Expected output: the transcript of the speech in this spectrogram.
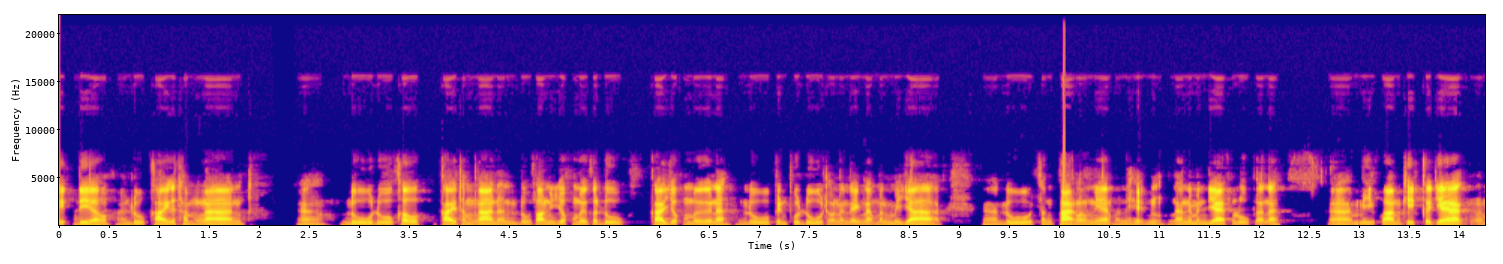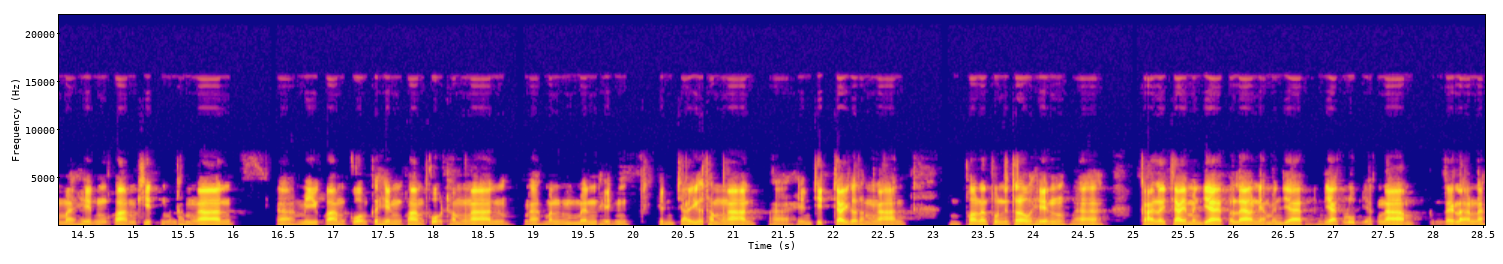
นิดเดียว ดูกายก็ทำงานดูดูเข้ากายทำงานนะดูตอนนี้ยกมือก็ดูกายยกมือนะดูเป็นผู้ดูเท่านั้นเองนะมันไม่ยากดูต่างๆเราเนี่ยมันเห็นนั่นมันแยกรูปแล้วนะมีความคิดก็แยกมาเห็นความคิดมันทำงาน มีความโกรธก็เห็นความโกรธทำงานนะมันมันเห็นเห็นใจก็ทำงานเห็นจิตใจก็ทำงาน เพราะฉะนั้นตรงนี้ถ้าเราเห็นกายและใจมันแยกไปแล้วเนี่ยมันแยกแยกรูปแยกนามได้แล้วนะ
